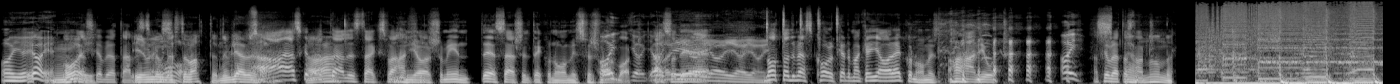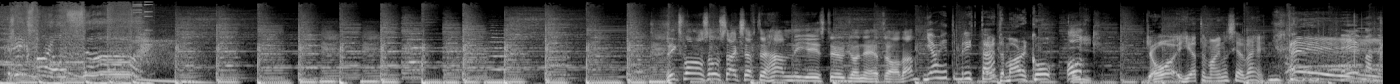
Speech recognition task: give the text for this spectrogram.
Oj, oj, oj. Mm, jag Oj, ska berätta i alldeles de strax. lugnaste vatten. Nu blev det... Ja, jag ska berätta Ja. alldeles strax vad han gör som inte är särskilt ekonomiskt försvarbart. Oj, oj, oj. Alltså det är oj, oj, oj. något av det mest korkade man kan göra ekonomiskt har han gjort. oj. Jag ska berätta snart. Spännande. Zoo. Riksmorgon så strax efter halv nio i studion. Jag heter Adam. Jag heter Jag Britta. heter Marco Och Jag heter Magnus Hedberg. Hej, Mannen.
